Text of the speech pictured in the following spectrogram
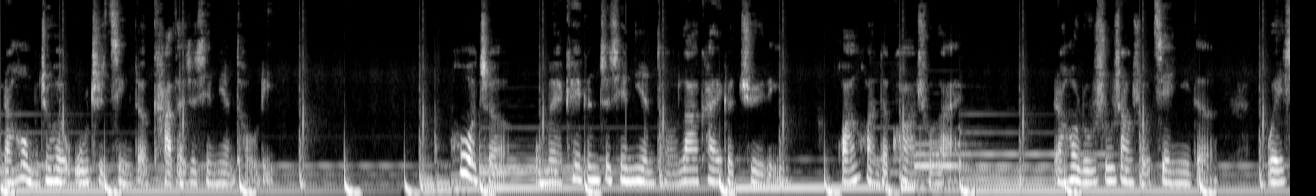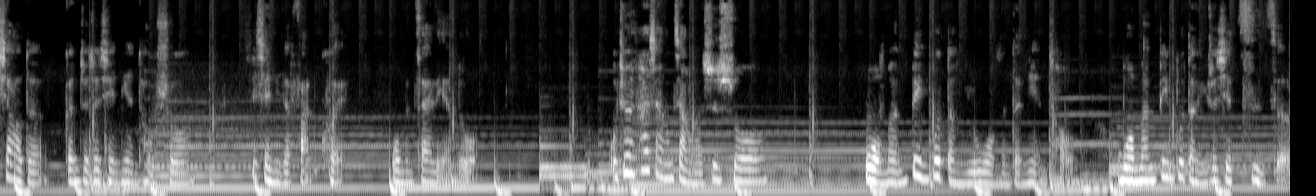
然后我们就会无止境的卡在这些念头里，或者我们也可以跟这些念头拉开一个距离，缓缓的跨出来，然后如书上所建议的，微笑的跟着这些念头说：“谢谢你的反馈，我们再联络。我觉得他想讲的是说，我们并不等于我们的念头，我们并不等于这些自责，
